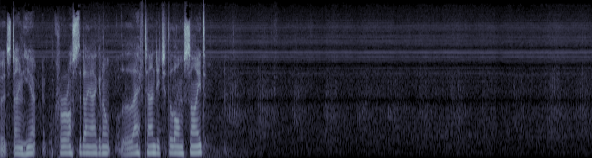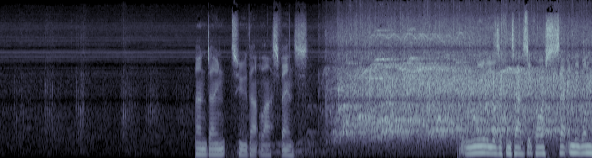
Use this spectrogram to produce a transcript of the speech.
It's down here, across the diagonal, left-handed to the long side. And down to that last fence. Really is a fantastic horse. Certainly one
